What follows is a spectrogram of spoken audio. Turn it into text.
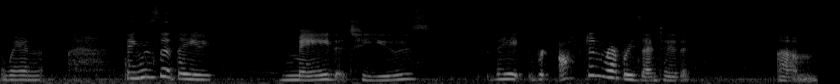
when things that they made to use, they often represented um,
